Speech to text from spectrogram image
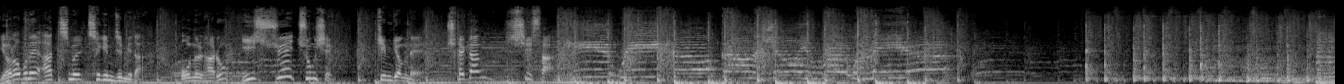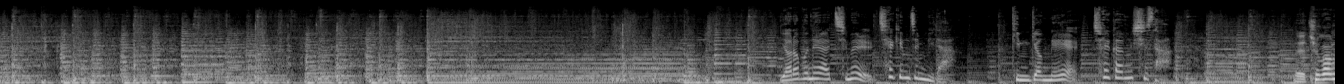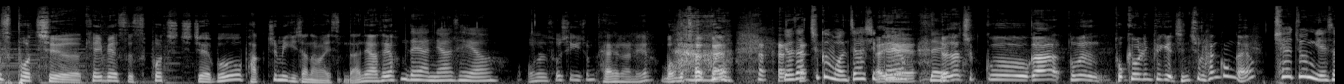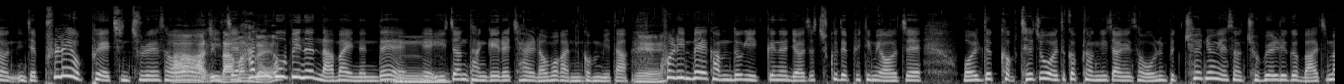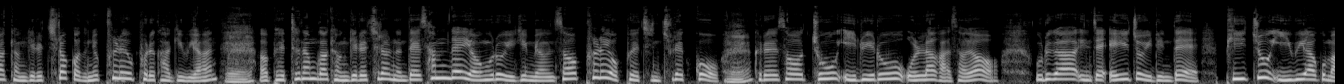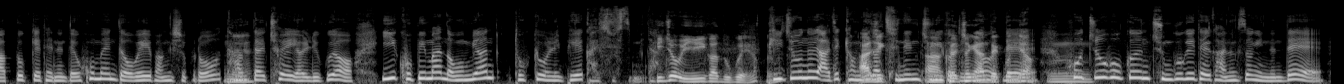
여러분의 아침을 책임집니다. 오늘 하루 이슈의 중심 김경래 최강 시사. 여러분의 아침을 책임집니다. 김경래의 최강 시사. 네, 최강 스포츠 KBS 스포츠 취재부 박주미 기자 나와 있습니다. 안녕하세요. 네, 안녕하세요. 오늘 소식이 좀 다양하네요. 뭐부터 할까요? 여자 축구 먼저 하실까요? 아, 예. 네. 여자 축구가 그러면 도쿄올림픽에 진출한 건가요? 최종 예선 이제 플레이오프에 진출해서 아, 이제 한 고비는 남아 있는데 음. 예, 이전 단계를 잘 넘어간 겁니다. 예. 콜린 벨 감독이 이끄는 여자 축구 대표팀이 어제 월드컵 제주 월드컵 경기장에서 올림픽 최종 예선 조별리그 마지막 경기를 치렀거든요. 플레이오프를 가기 위한 예. 어, 베트남과 경기를 치렀는데 3대 0으로 이기면서 플레이오프에 진출했고 예. 그래서 조 1위로 올라가서요. 우리가 이제 A조 1위인데 B조 2위하고 맞붙게 되는데 홈앤드 어웨이 방식으로 다음 네. 달 초에 열리고요. 이 고비만 넘으면 도쿄 올림픽에 갈 수 있습니다. B조 2위가 누구예요? B조는 아직 경기가 아직, 진행 아, 중이거든요. 아, 결정이 안 됐군요. 네. 음. 호주 혹은 중국이 될 가능성이 있는데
